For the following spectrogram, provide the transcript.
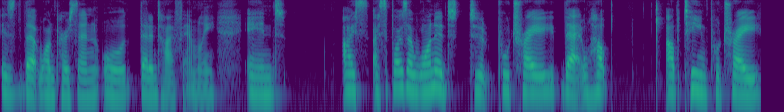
is that one person or that entire family. And I, I suppose I wanted to portray that or help our team portray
